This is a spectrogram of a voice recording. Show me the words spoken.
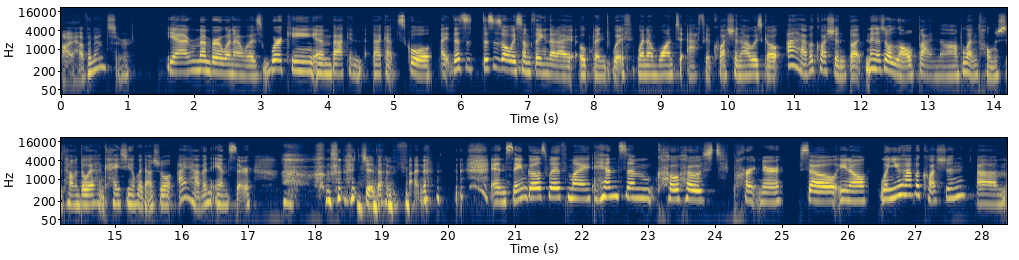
I have an answer. Yeah, I remember when I was working and back in back at school. I, this is this is always something that I opened with when I want to ask a question. I always go, "I have a question." But 那个时候老板呢，不管同事，他们都会很开心的回答说，"I have an answer." 觉得很烦。 and same goes with my handsome co-host partner. So, you know, when you have a question, um,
